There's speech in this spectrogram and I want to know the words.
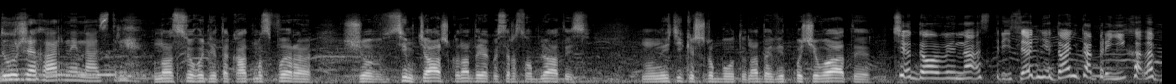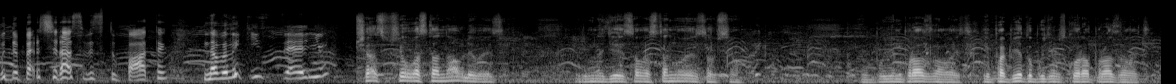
Дуже гарний настрій. У нас сьогодні така атмосфера, що всім тяжко, треба якось розслаблятись. Ну не тільки ж роботу, треба відпочивати. Чудовий настрій. Сьогодні донька приїхала, буде перший раз виступати на великій сцені. Зараз все відновлюється. Будемо сподіватися, відновиться все. Будемо празнувати. праздновать. И победу будем скоро праздновать.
